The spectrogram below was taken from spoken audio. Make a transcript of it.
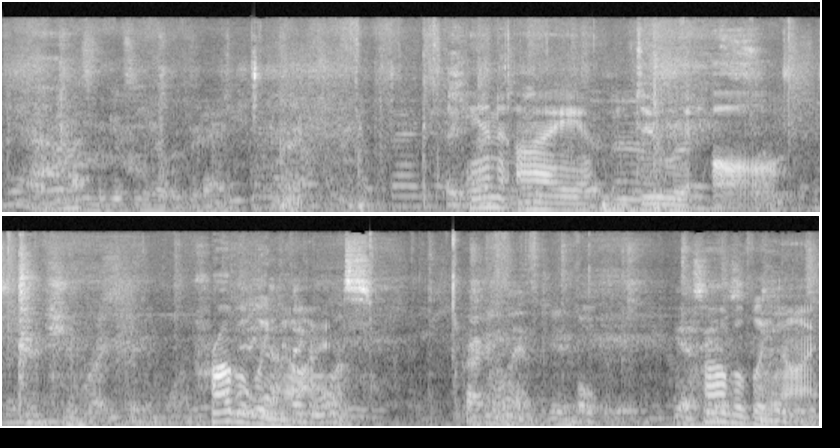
That's what gets me over for damage. Can I do it all? Right click in one. Probably not. one. Cracking the land. Getting bolted. Yes, he is. Probably not.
